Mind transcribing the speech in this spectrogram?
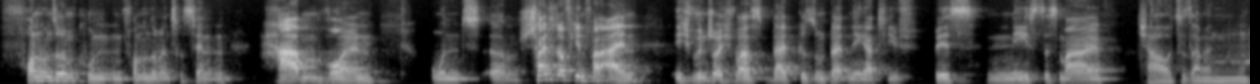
von unserem Kunden, von unserem Interessenten haben wollen. Und ähm, schaltet auf jeden Fall ein. Ich wünsche euch was. Bleibt gesund, bleibt negativ. Bis nächstes Mal. Ciao zusammen.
